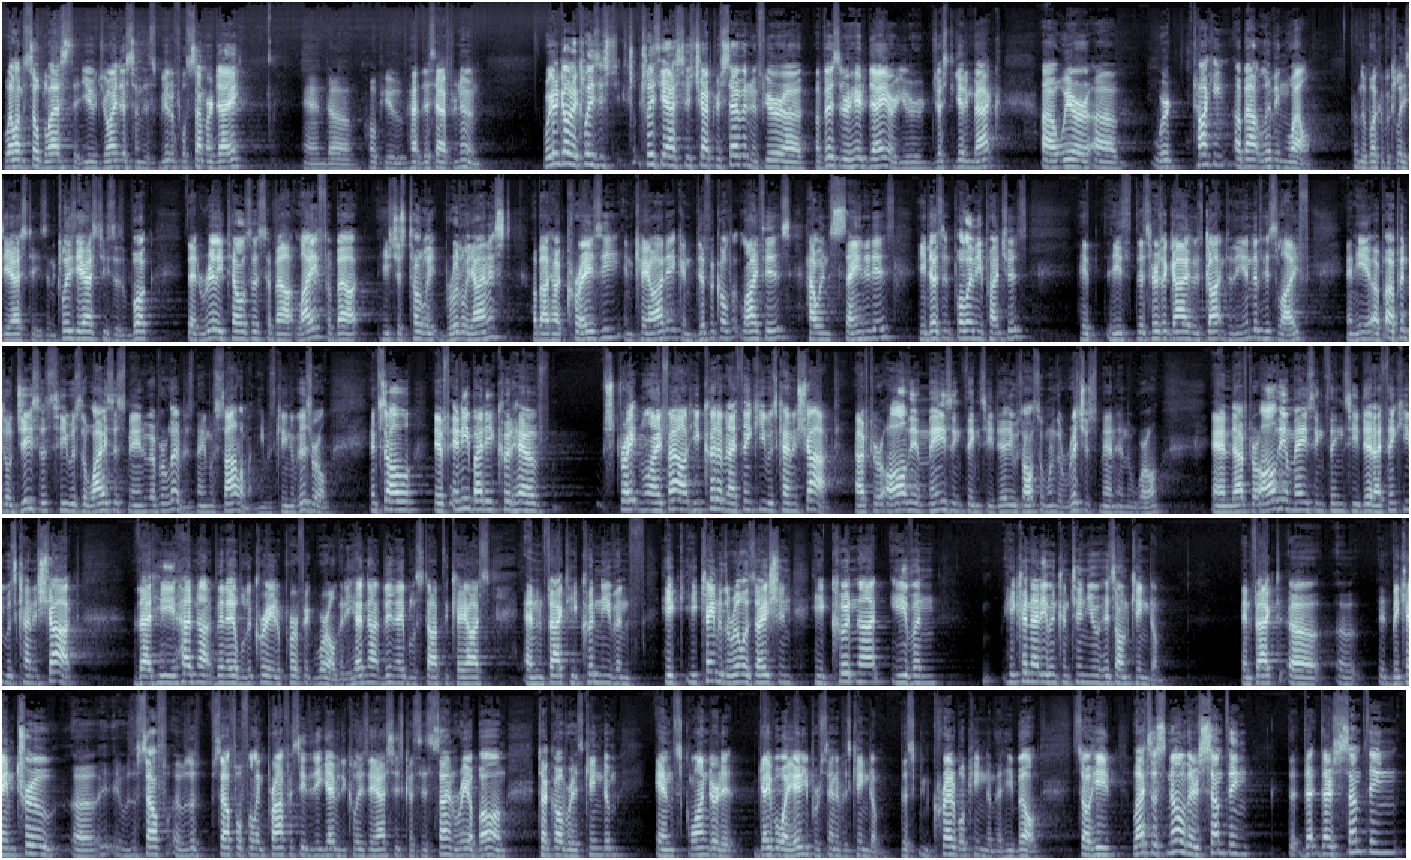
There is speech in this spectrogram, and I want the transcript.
Well, I'm so blessed that you joined us on this beautiful summer day, and uh, hope you had this afternoon. We're going to go to Ecclesiastes, Ecclesiastes chapter 7. If you're a, a, visitor here today or you're just getting back, uh, we are, uh, we're talking about living well from the book of Ecclesiastes. And Ecclesiastes is a book that really tells us about life, about, he's just totally brutally honest about how crazy and chaotic and difficult life is, how insane it is. He doesn't pull any punches. He, he's, this, here's a guy who's gotten to the end of his life, and he up, up until Jesus, he was the wisest man who ever lived. His name was Solomon. He was king of Israel. And so, if anybody could have straightened life out, he could have, and I think he was kind of shocked. After all the amazing things he did, he was also one of the richest men in the world. And after all the amazing things he did, I think he was kind of shocked that he had not been able to create a perfect world, that he had not been able to stop the chaos. And in fact, he couldn't even, he, he came to the realization he could not even, he could not even continue his own kingdom. In fact, uh, uh, it became true. Uh, it was a self, it was a self-fulfilling prophecy that he gave in Ecclesiastes because his son Rehoboam took over his kingdom and squandered it, gave away 80% of his kingdom, this incredible kingdom that he built. So he lets us know there's something that there's something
